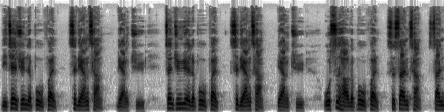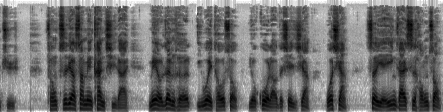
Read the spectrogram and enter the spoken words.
李建勋的部分是两场两局，曾俊岳的部分是两场两局，吴世豪的部分是三场三局。从资料上面看起来，没有任何一位投手有过劳的现象。我想，这也应该是洪总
